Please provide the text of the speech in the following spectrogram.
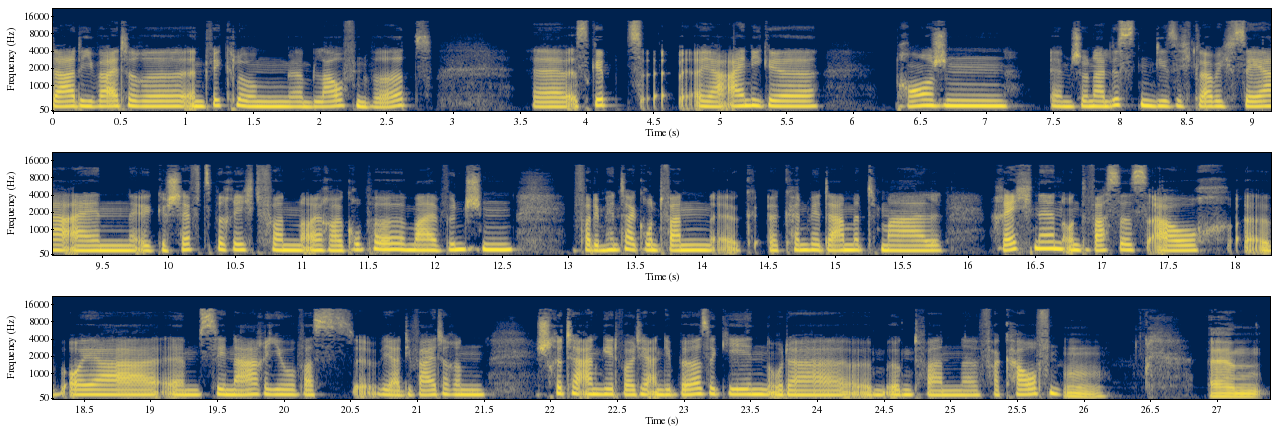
da die weitere Entwicklung ähm, laufen wird. Äh, es gibt äh, ja einige Branchen, ähm, Journalisten, die sich, glaube ich, sehr einen äh, Geschäftsbericht von eurer Gruppe mal wünschen. Vor dem Hintergrund, wann äh, äh, können wir damit mal rechnen und was ist auch äh, euer ähm, Szenario, was äh, ja die weiteren Schritte angeht? Wollt ihr an die Börse gehen oder ähm, irgendwann verkaufen? Mhm. Ähm,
